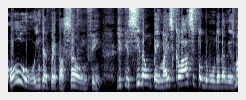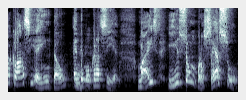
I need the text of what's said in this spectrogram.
ou interpretação, enfim, de que se não tem mais classe, todo mundo é da mesma classe, e aí então é uhum. democracia. Mas isso é um processo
